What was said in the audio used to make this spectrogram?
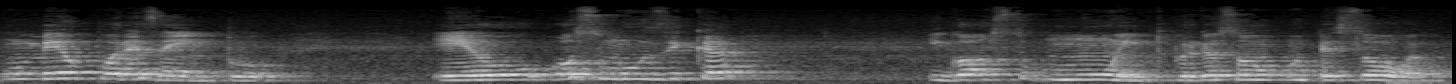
O meu, por exemplo, eu ouço música e gosto muito, porque eu sou uma pessoa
